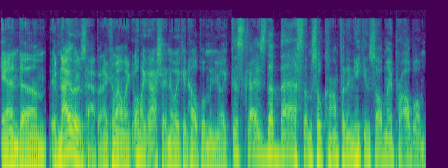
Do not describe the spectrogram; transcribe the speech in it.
And um, if neither has happened, I come out like, oh my gosh, I know I can help him. And you're like, this guy's the best. I'm so confident he can solve my problem.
